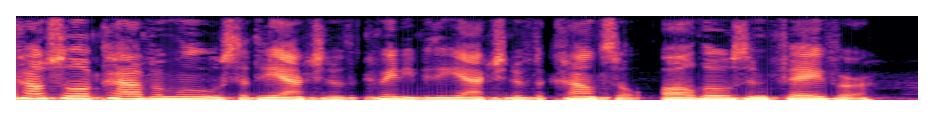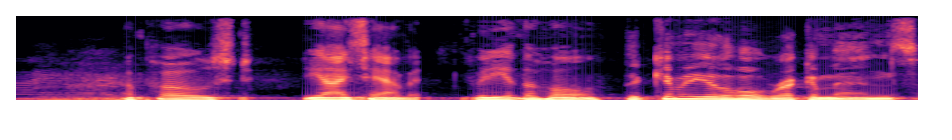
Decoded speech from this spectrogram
Councilor LaCava moves that the action of the committee be the action of the council. All those in favor? Opposed? The ayes have it. Committee of the Whole. The Committee of the Whole recommends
